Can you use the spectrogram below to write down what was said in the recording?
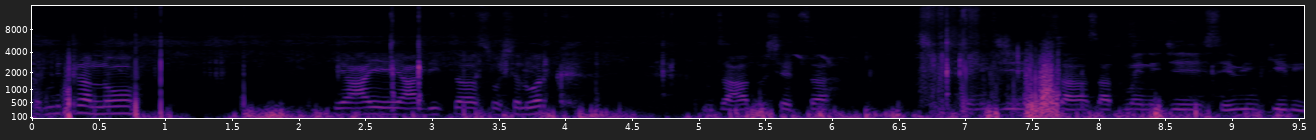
तर मित्रांनो हे आहे आधीचा सोशल वर्क आमचा आदू शेठचा. त्यांनी जे सहा सात महिने जे सेविंग केली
